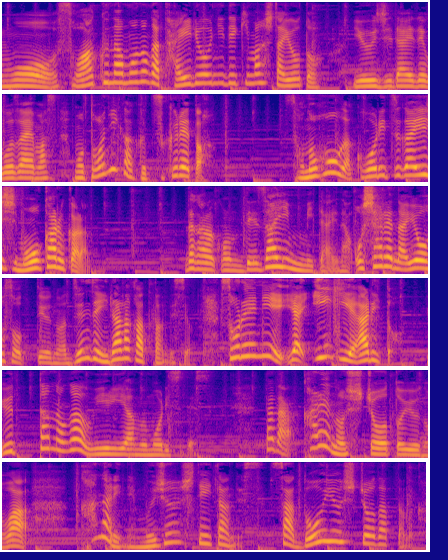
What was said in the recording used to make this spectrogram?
もう粗悪なものが大量にできましたよという時代でございます。もうとにかく作れと。その方が効率がいいし儲かるから。だからこのデザインみたいなおしゃれな要素っていうのは全然いらなかったんですよ。それにいや意義ありと言ったのがウィリアム・モリスです。ただ彼の主張というのはかなりね矛盾していたんです。さあどういう主張だったのか。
